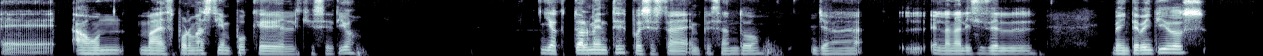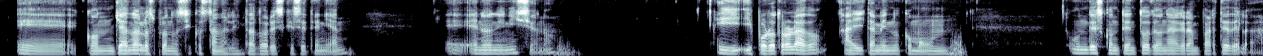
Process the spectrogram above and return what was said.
eh, aún más por más tiempo que el que se dio. Y actualmente, pues está empezando ya el análisis del 2022 eh, con ya no los pronósticos tan alentadores que se tenían eh, en un inicio, ¿no? Y, y por otro lado, hay también como un, un descontento de una gran parte de la,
